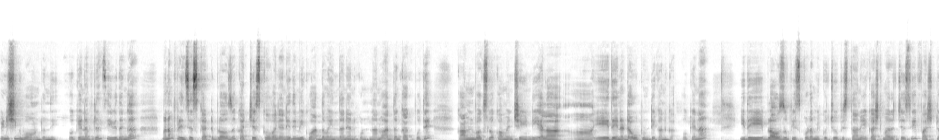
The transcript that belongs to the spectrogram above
ఫినిషింగ్ బాగుంటుంది. ఓకేనా ఫ్రెండ్స్? ఈ విధంగా మనం ప్రిన్సెస్ కట్ బ్లౌజ్ కట్ చేసుకోవాలి అనేది మీకు అర్థమైందని అనుకుంటున్నాను. అర్థం కాకపోతే కామెంట్ బాక్స్లో కామెంట్ చేయండి. ఎలా ఏదైనా డౌట్ ఉంటే కనుక ఓకేనా? ఇది బ్లౌజ్ పీస్ కూడా మీకు చూపిస్తాను. ఈ కస్టమర్ వచ్చేసి ఫస్ట్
